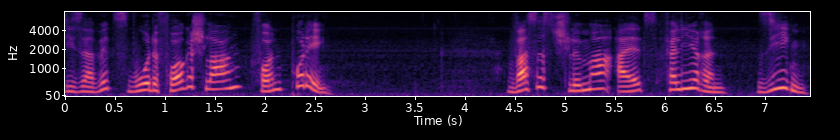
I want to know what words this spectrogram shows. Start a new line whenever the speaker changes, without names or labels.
Dieser Witz wurde vorgeschlagen von Pudding. Was ist schlimmer als verlieren? Siegen.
